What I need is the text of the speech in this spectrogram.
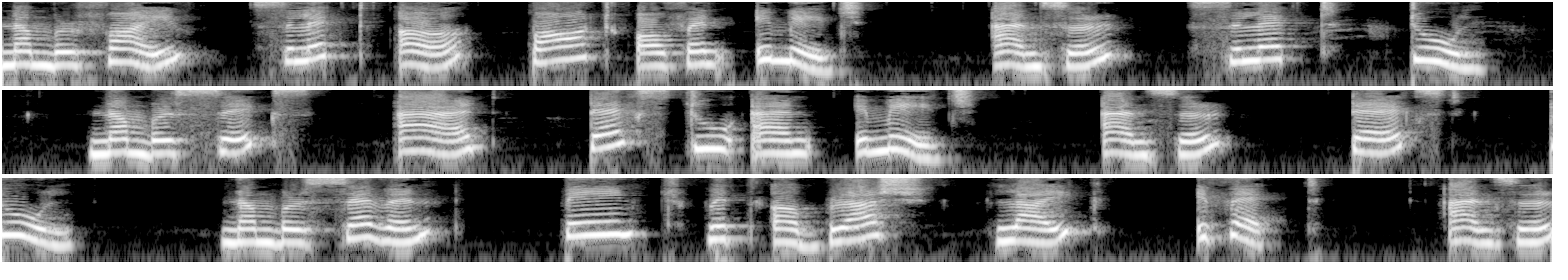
Number 5. Select a part of an image. Answer Select tool. Number 6. Add text to an image. Answer Text tool. Number 7. Paint with a brush like effect. Answer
